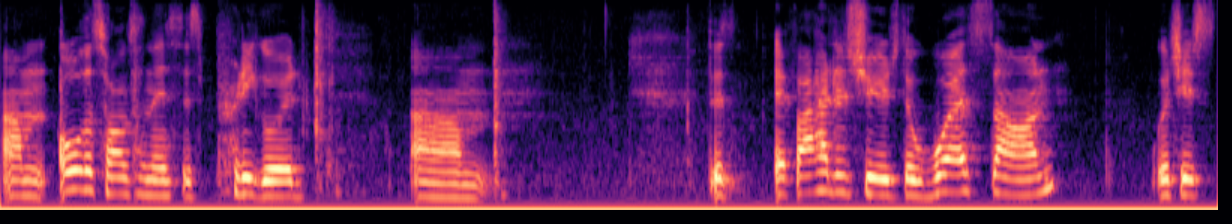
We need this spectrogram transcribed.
Um, all the songs on this is pretty good. Um, if I had to choose the worst song, which is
